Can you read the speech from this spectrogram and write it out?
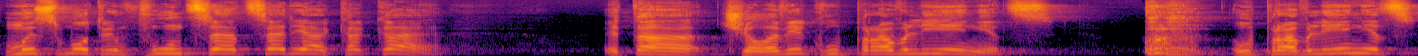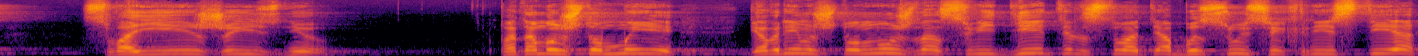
мы смотрим, функция царя какая? Это человек-управленец, управленец своей жизнью. Потому что мы говорим, что нужно свидетельствовать об Иисусе Христе,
